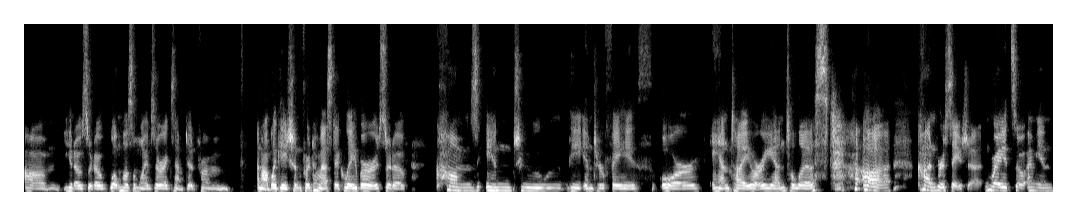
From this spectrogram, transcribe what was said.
um, you know, sort of, well, Muslim wives are exempted from an obligation for domestic labor, sort of comes into the interfaith or anti-orientalist uh, conversation right? So i mean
